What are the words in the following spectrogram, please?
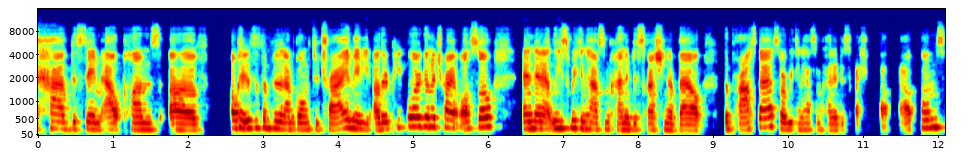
have the same outcomes of okay this is something that i'm going to try and maybe other people are going to try also and then at least we can have some kind of discussion about the process or we can have some kind of discussion about outcomes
